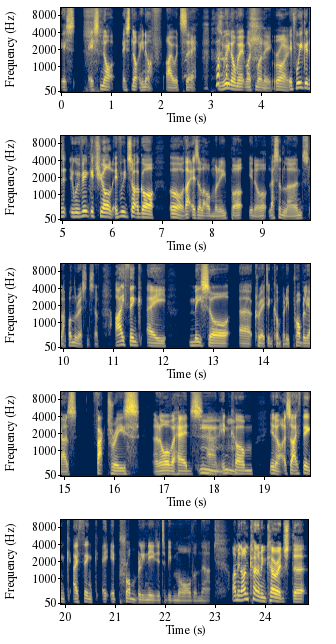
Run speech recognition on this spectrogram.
it's it's not it's not enough. I would say because we don't make much money. Right. If we could if we could show if we'd sort of go, oh, that is a lot of money, but you know, lesson learned, slap on the wrist and stuff. I think a miso uh, creating company probably has factories and overheads Mm, and income. You know, so I think I think it, it probably needed to be more than that. I mean, I'm kind of encouraged that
